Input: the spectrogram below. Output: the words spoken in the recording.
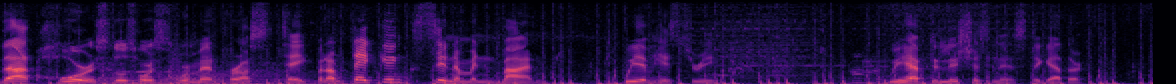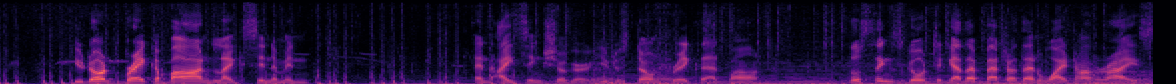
that horse, those horses were meant for us to take, but I'm taking cinnamon bun. We have history. We have deliciousness together. You don't break a bond like cinnamon and icing sugar. You just don't break that bond. Those things go together better than white on rice.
